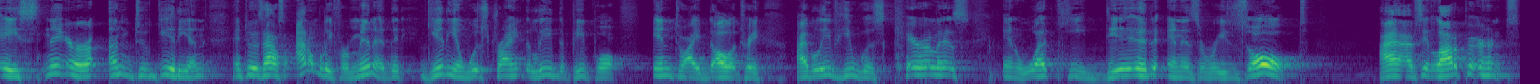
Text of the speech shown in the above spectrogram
a snare unto Gideon and to his house. I don't believe for a minute that Gideon was trying to lead the people into idolatry. I believe he was careless in what he did, and as a result, I, have seen a lot of parents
